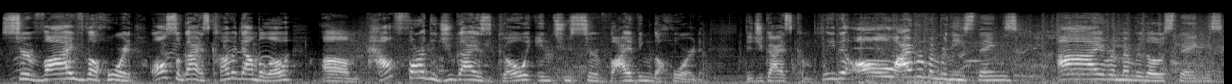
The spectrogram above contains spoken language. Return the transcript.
Survive the Horde. Also, guys, comment down below, um, how far did you guys go into surviving the Horde? Did you guys complete it? Oh, I remember these things. I remember those things.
